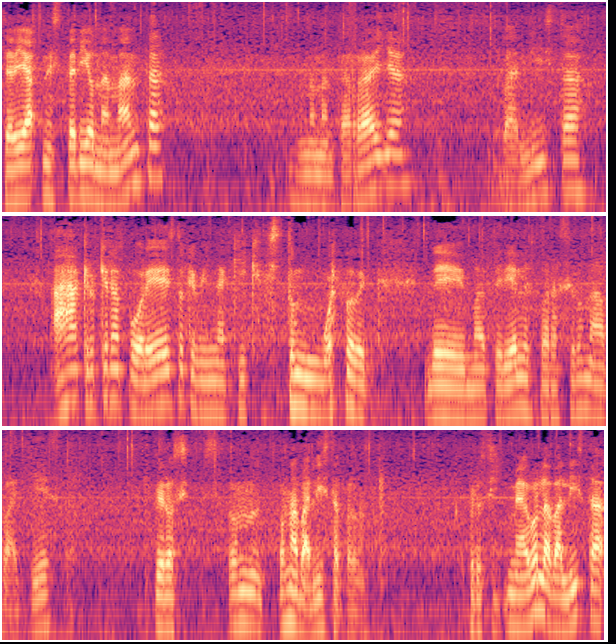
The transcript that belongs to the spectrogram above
Sería, necesitaría una manta, una manta raya, balista. Ah, creo que era por esto que vine aquí, que necesito un huevo de, de materiales para hacer una ballesta. Pero si, una balista, perdón. Pero si me hago la balista,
